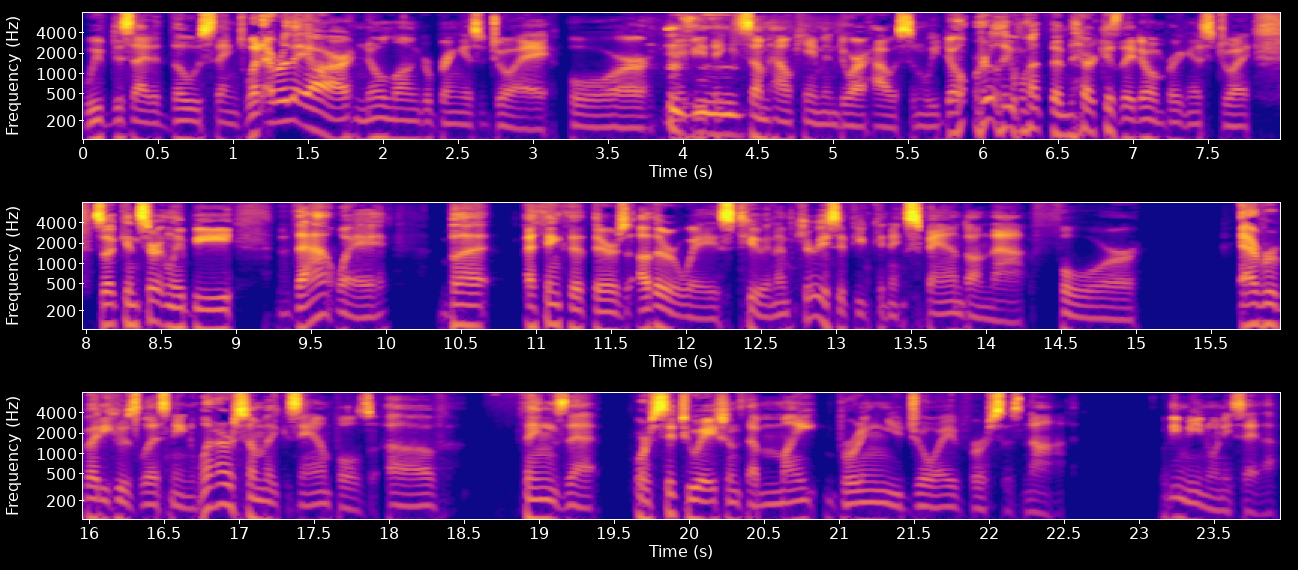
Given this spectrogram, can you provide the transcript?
we've decided those things, whatever they are, no longer bring us joy, or maybe mm-hmm. they somehow came into our house and we don't really want them there because they don't bring us joy. So it can certainly be that way. But I think that there's other ways too. And I'm curious if you can expand on that for everybody who's listening. What are some examples of things that or situations that might bring you joy versus not? What do you mean when you say that?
